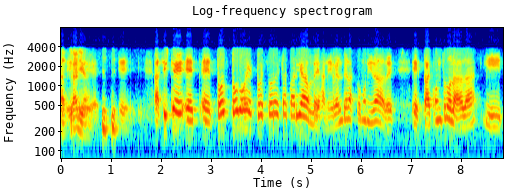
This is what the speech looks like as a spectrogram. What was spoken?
Australia. así que todo esto, todas estas variables a nivel de las comunidades está controlada y,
